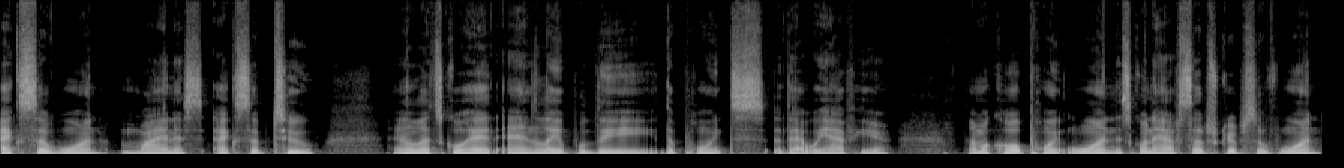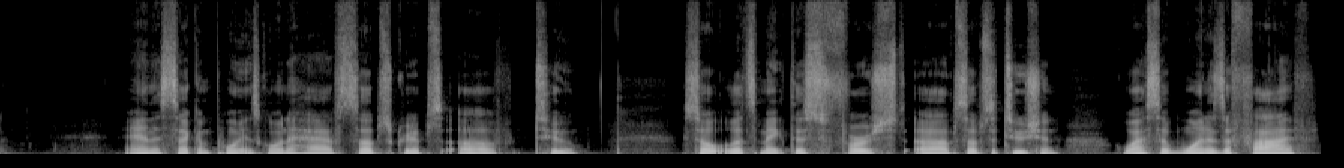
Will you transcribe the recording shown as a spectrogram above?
x sub 1 minus x sub 2 and let's go ahead and label the the points that we have here. I'm going to call point 1 it's going to have subscripts of 1 and the second point is going to have subscripts of 2. So let's make this first uh, substitution. y sub 1 is a 5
